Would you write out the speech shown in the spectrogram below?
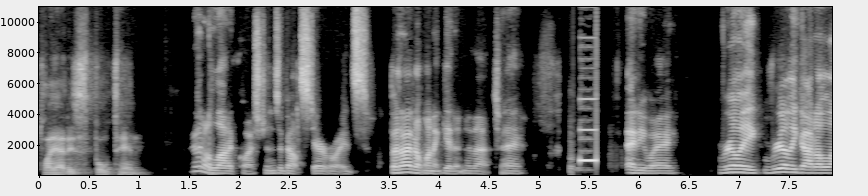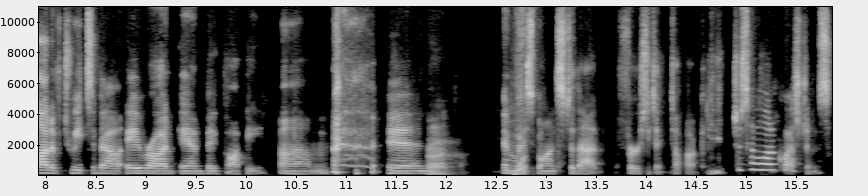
play out his full 10? I got a lot of questions about steroids, but I don't want to get into that today. Anyway, really, really got a lot of tweets about A Rod and Big Poppy um, in Right. In response to that first TikTok. Just have a lot of questions.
